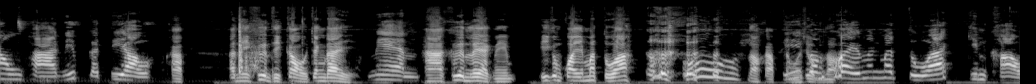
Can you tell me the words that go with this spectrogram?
น่องผานิบกระเตียว ครับ อันนี้ขึ้นที่เก่าจังได้แม่นหาขึ้นแรกนี่ผีกองกอยมาตัวโอ้เนาะครับผีท่านผู้ชกมองเนาะค่อยมันมาตัวกินข้าว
